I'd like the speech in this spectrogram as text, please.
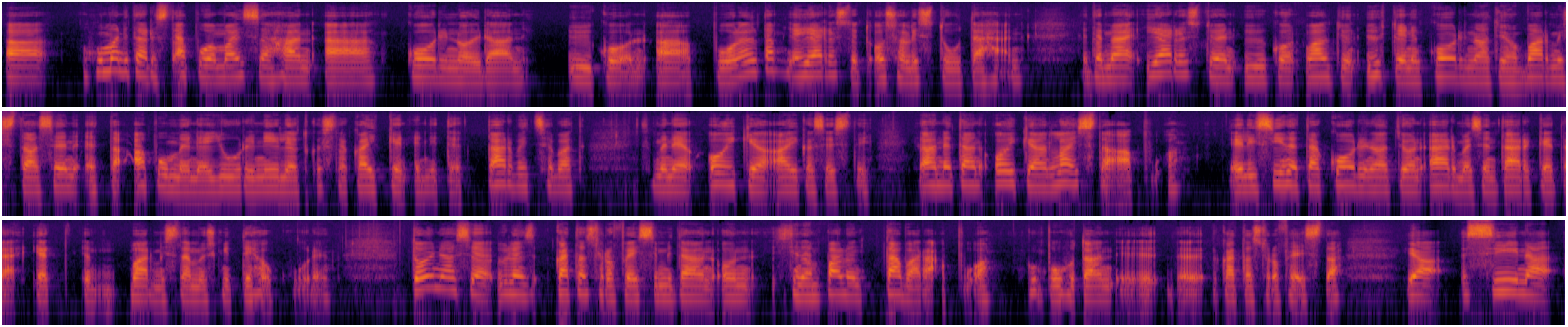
Ää, humanitaarista apua maissahan ää, koordinoidaan YK puolelta ja järjestöt osallistuu tähän. Ja tämä järjestöjen YK valtion yhteinen koordinaatio varmistaa sen, että apu menee juuri niille, jotka sitä kaikkein eniten tarvitsevat. Se menee oikea-aikaisesti ja annetaan oikeanlaista apua. Eli siinä tämä koordinaatio on äärimmäisen tärkeää ja varmistaa myöskin tehokkuuden. Toinen asia yleensä katastrofeissa, mitä on, on siinä on paljon tavara-apua kun puhutaan eh, katastrofeista. Ja siinä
